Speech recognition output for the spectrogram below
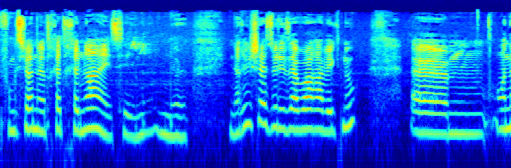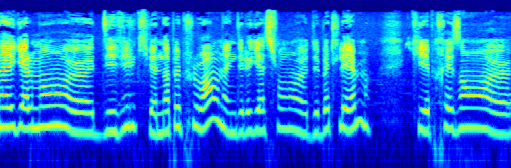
fonctionne très très bien et c'est une, richesse de les avoir avec nous. On a également des villes qui viennent d'un peu plus loin. On a une délégation de Bethléem qui est présent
